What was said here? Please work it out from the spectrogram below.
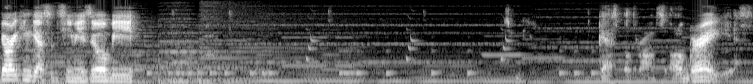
you already can guess what the team is. It'll be. Gas spelled wrong. So, oh, great, yes.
